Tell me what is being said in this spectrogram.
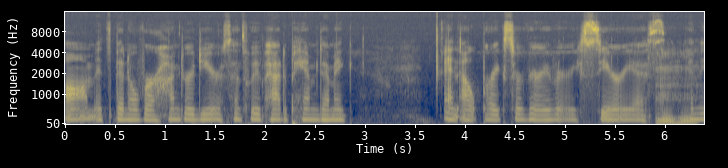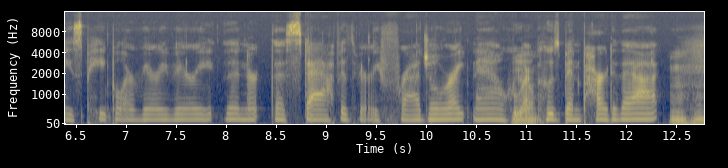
Um, it's been over a hundred years since we've had a pandemic, and outbreaks are very, very serious. Mm-hmm. And these people are very, very the the staff is very fragile right now. Who Yeah. who's been part of that, Mm-hmm.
